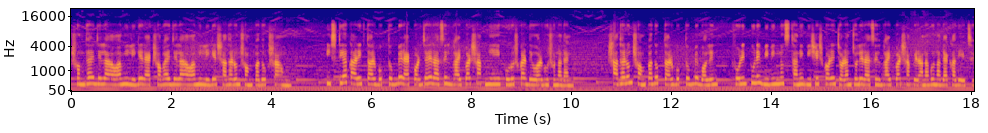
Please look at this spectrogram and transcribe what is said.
সন্ধ্যায় জেলা আওয়ামী লীগের এক সভায় জেলা আওয়ামী লীগের সাধারণ সম্পাদক শাহ মো। ইশতিয়াক আরিফ তার বক্তব্যের এক পর্যায়ে রাসেল ভাইপার সাপ নিয়ে এই পুরস্কার দেওয়ার ঘোষণা দেন। সাধারণ সম্পাদক তার বক্তব্যে বলেন, ফরিদপুরে বিভিন্ন স্থানে বিশেষ করে চরাঞ্চলে রাসেল ভাইপার সাপের আনাগোনা দেখা দিয়েছে।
